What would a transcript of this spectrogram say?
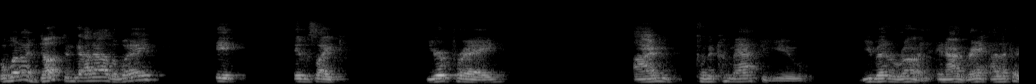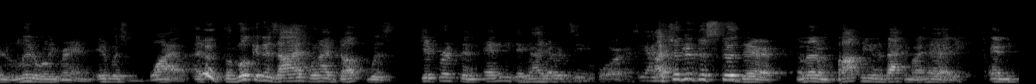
But when I ducked and got out of the way, it it was like you're prey. I'm gonna come after you. You better run. And I ran. I like I literally ran. It was wild. the look in his eyes when I ducked was different than anything I'd ever seen before. I should have just stood there and let him bop me in the back of my head and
